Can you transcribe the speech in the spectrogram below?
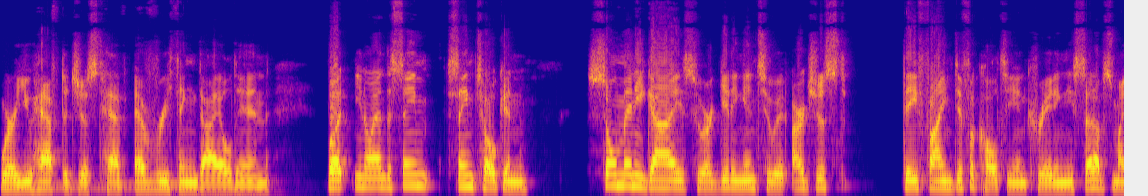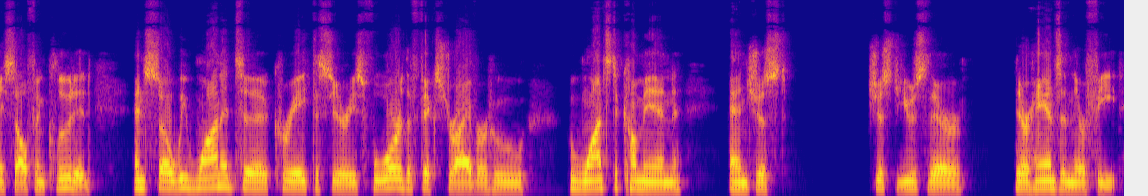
where you have to just have everything dialed in. But, you know, and the same same token, so many guys who are getting into it are just they find difficulty in creating these setups, myself included. And so we wanted to create the series for the fixed driver who who wants to come in and just just use their their hands and their feet.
